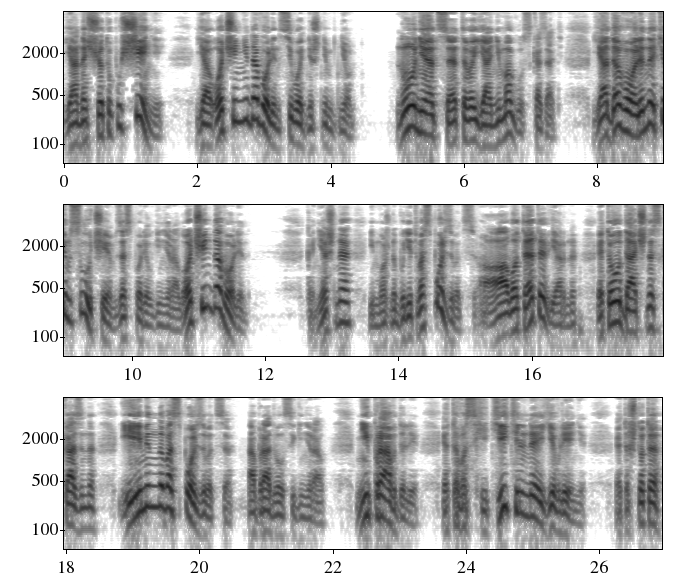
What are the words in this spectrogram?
Я насчет упущений. Я очень недоволен сегодняшним днем. Ну, нет, с этого я не могу сказать. Я доволен этим случаем, заспорил генерал. Очень доволен. Конечно, и можно будет воспользоваться. А вот это верно. Это удачно сказано. Именно воспользоваться, обрадовался генерал. Не правда ли? Это восхитительное явление. Это что-то,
